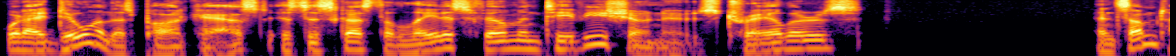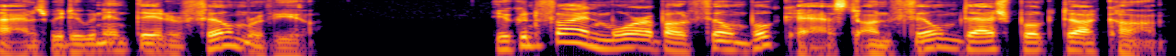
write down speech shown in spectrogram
what I do on this podcast is discuss the latest film and TV show news, trailers, and sometimes we do an in theater film review. You can find more about Film Bookcast on film book.com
